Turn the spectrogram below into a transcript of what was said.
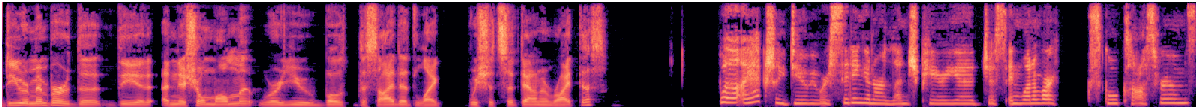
do you remember the the initial moment where you both decided like we should sit down and write this? Well, I actually do. We were sitting in our lunch period, just in one of our school classrooms,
